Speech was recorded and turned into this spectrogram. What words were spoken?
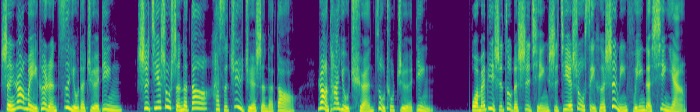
神让每个人自由的决定是接受神的道还是拒绝神的道，让他有权做出决定。我们必须做的事情是接受水和圣灵福音的信仰，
